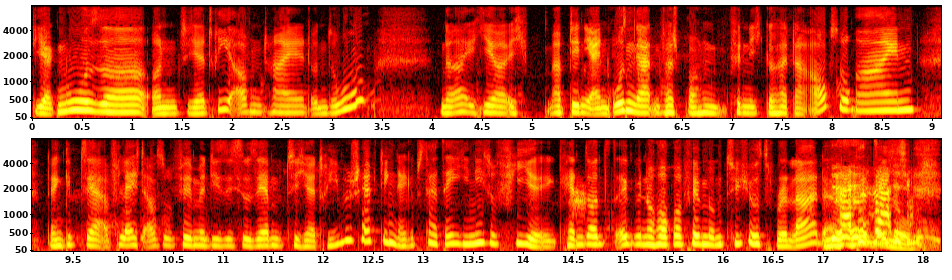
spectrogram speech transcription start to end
Diagnose und Psychiatrieaufenthalt und so. Ne, hier, ich habe denen ja einen Rosengarten versprochen, finde ich, gehört da auch so rein. Dann gibt es ja vielleicht auch so Filme, die sich so sehr mit Psychiatrie beschäftigen. Da gibt es tatsächlich nicht so viel. Ich kenne sonst irgendwie nur Horrorfilme und Psychothriller. Da Ja, ist tatsächlich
